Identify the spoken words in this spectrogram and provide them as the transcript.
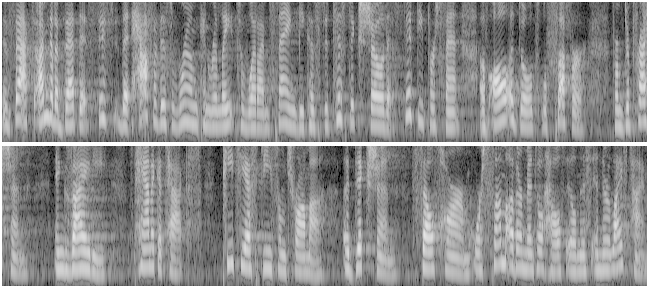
In fact, I'm going to bet that, 50, that half of this room can relate to what I'm saying because statistics show that 50% of all adults will suffer from depression, anxiety, panic attacks, PTSD from trauma, addiction, self harm, or some other mental health illness in their lifetime.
